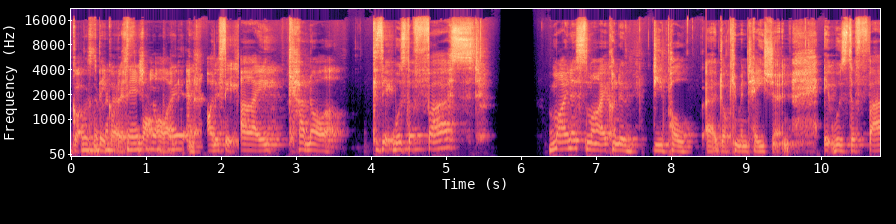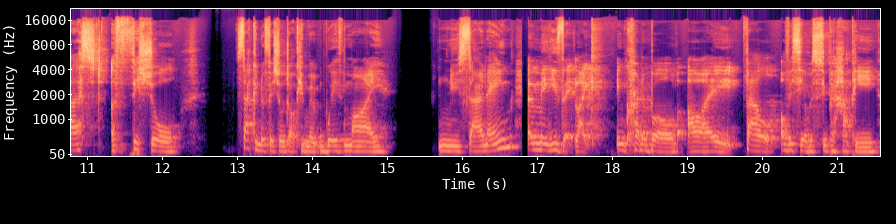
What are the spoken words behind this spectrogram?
Got, the they got it spot on. And honestly, I cannot, because it was the first minus my kind of deed poll uh, documentation, it was the first official, second official document with my new surname. Amazing, like incredible. I felt obviously I was super happy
